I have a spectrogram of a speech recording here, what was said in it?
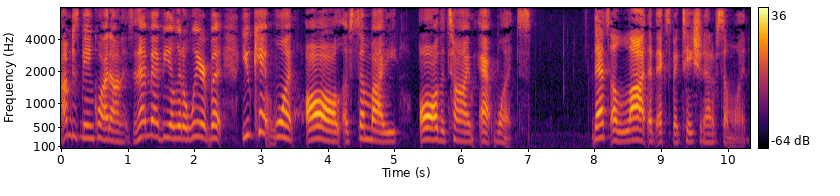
I'm just being quite honest. And that may be a little weird, but you can't want all of somebody all the time at once. That's a lot of expectation out of someone.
